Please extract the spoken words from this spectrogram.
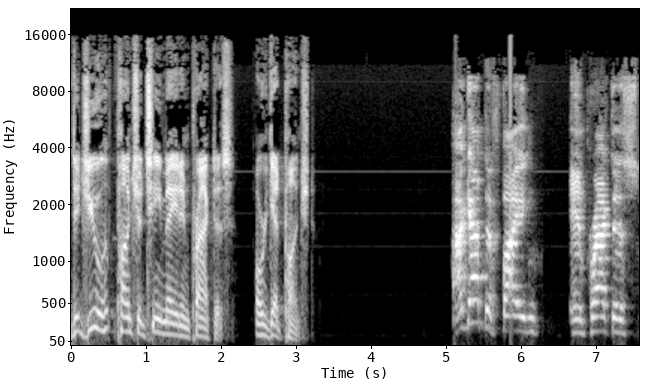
Did you punch a teammate in practice or get punched? I got to fighting in practice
